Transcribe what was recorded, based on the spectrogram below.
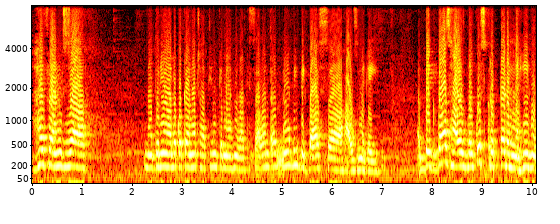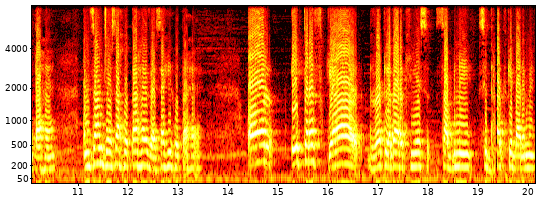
हाय फ्रेंड्स मैं दुनिया वालों को कहना चाहती हूँ कि मैं हूँ राखी सावंत और मैं भी बिग बॉस हाउस में गई हूँ। बिग बॉस हाउस बिल्कुल स्क्रिप्टेड नहीं होता है। इंसान जैसा होता है, वैसा ही होता है। और एक तरफ़ क्या रट लगा रखी है सबने सिद्धार्थ के बारे में।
